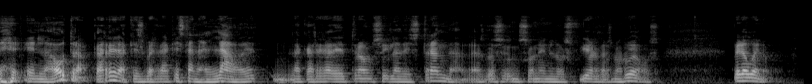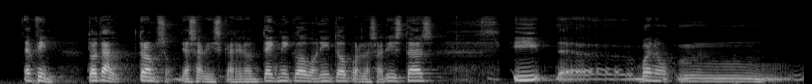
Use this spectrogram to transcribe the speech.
en la otra carrera, que es verdad que están al lado, ¿eh? la carrera de Tromso y la de Stranda, las dos son, son, en los fiordos noruegos. Pero bueno, en fin, total, Tromso, ya sabéis, carrerón técnico, bonito, por las aristas. Y eh, bueno, mmm,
